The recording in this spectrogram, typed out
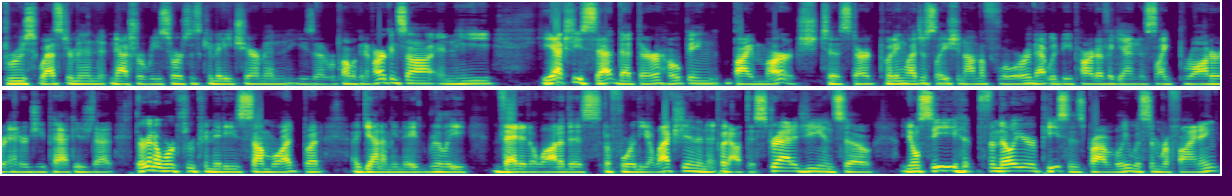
Bruce Westerman, Natural Resources Committee chairman. He's a Republican of Arkansas, and he he actually said that they're hoping by March to start putting legislation on the floor that would be part of, again, this like broader energy package that they're going to work through committees somewhat. But again, I mean, they really vetted a lot of this before the election and put out this strategy. And so you'll see familiar pieces probably with some refining.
